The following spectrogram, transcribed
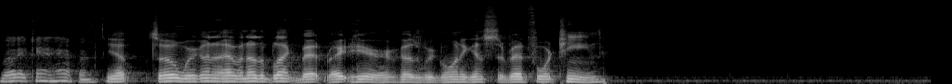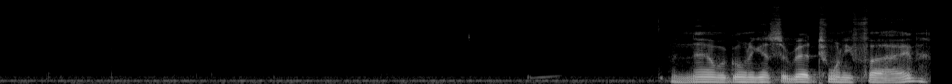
But it can happen. Yep. So we're going to have another black bet right here because we're going against the red 14. And now we're going against the red 25.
